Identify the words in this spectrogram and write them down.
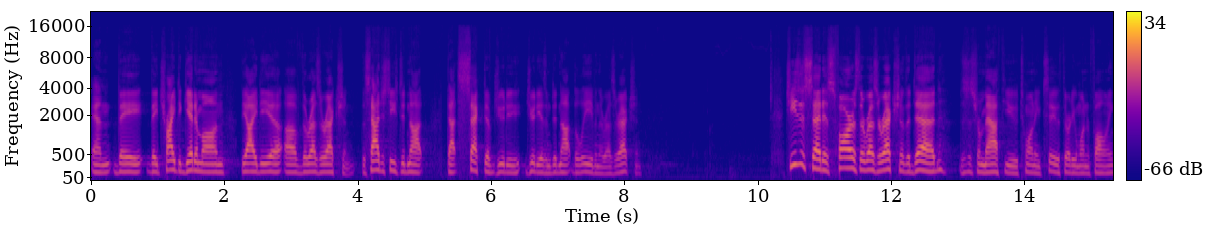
And they, they tried to get him on the idea of the resurrection. The Sadducees did not, that sect of Judaism did not believe in the resurrection. Jesus said, as far as the resurrection of the dead, this is from Matthew 22, 31 and following,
